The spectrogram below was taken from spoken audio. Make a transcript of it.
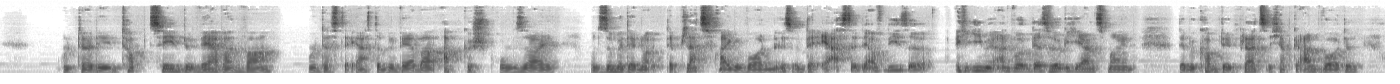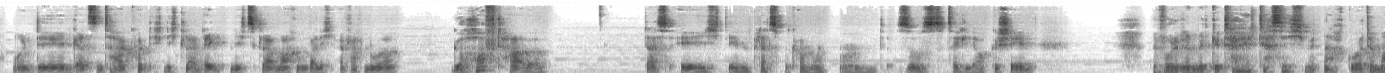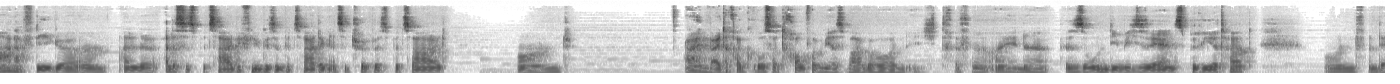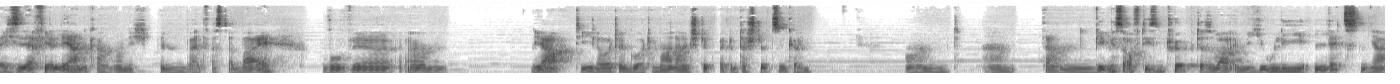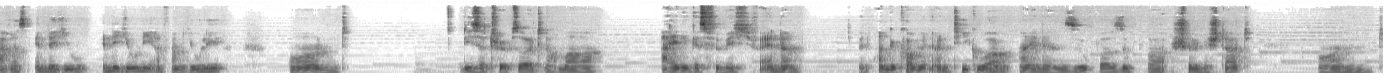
unter den Top 10 Bewerbern war und dass der erste Bewerber abgesprungen sei und somit der, der Platz frei geworden ist. Und der Erste, der auf diese E-Mail antwortet, der es wirklich ernst meint, der bekommt den Platz. Ich habe geantwortet und den ganzen Tag konnte ich nicht klar denken, nichts klar machen, weil ich einfach nur gehofft habe, dass ich den Platz bekomme. Und so ist tatsächlich auch geschehen. Mir wurde dann mitgeteilt, dass ich mit nach Guatemala fliege. Ähm, alle, alles ist bezahlt, die Flüge sind bezahlt, der ganze Trip ist bezahlt. Und ein weiterer großer Traum von mir ist wahr geworden. Ich treffe eine Person, die mich sehr inspiriert hat und von der ich sehr viel lernen kann. Und ich bin bei etwas dabei, wo wir ähm, ja die Leute in Guatemala ein Stück weit unterstützen können. Und ähm, dann ging es auf diesen Trip. Das war im Juli letzten Jahres, Ende, Ju Ende Juni, Anfang Juli. Und dieser Trip sollte nochmal einiges für mich verändern Ich bin angekommen in Antigua, eine super, super schöne Stadt. Und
